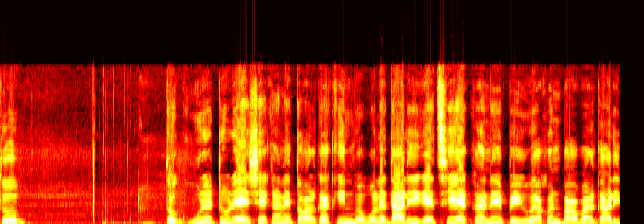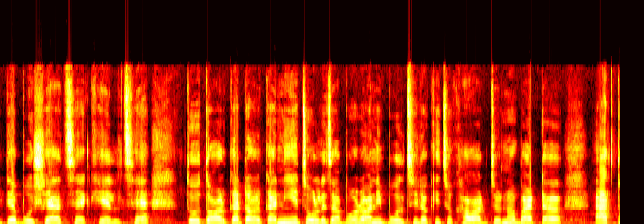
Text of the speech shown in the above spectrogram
তো তো ঘুরে টুরে এসে এখানে তরকা কিনবো বলে দাঁড়িয়ে গেছি। এখানে পেউ এখন বাবার গাড়িতে বসে আছে, খেলছে। তো তরকা টরকা নিয়ে চলে যাব। রনি বলছিল কিছু খাওয়ার জন্য বাট এত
